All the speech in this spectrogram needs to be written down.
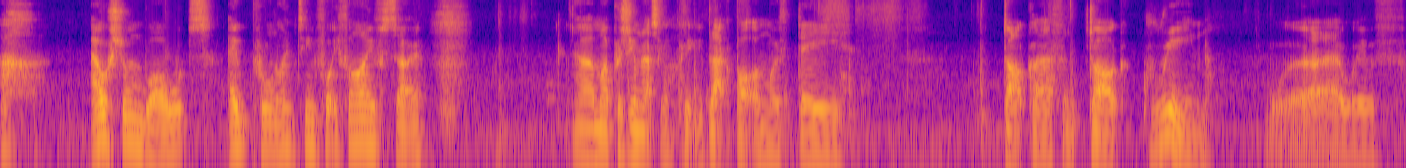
uh, Elsham Wolds, April 1945. So, um, I presume that's a completely black bottom with the dark earth and dark green uh, with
